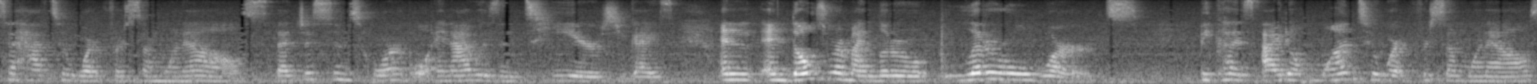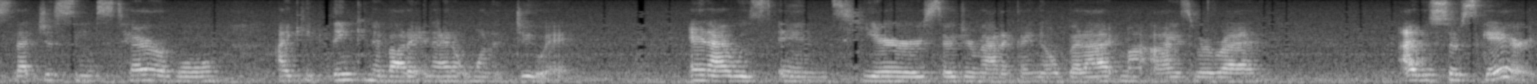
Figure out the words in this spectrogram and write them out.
to have to work for someone else. That just seems horrible. And I was in tears, you guys. And and those were my literal literal words because I don't want to work for someone else. That just seems terrible. I keep thinking about it and I don't want to do it. And I was in tears, so dramatic, I know, but I, my eyes were red. I was so scared.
